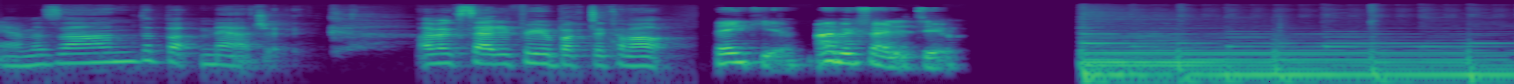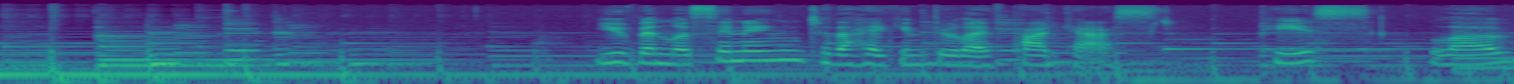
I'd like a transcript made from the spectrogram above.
Amazon the Butt Magic. I'm excited for your book to come out. Thank you. I'm excited too. You've been listening to the Hiking Thru Life podcast peace, love,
